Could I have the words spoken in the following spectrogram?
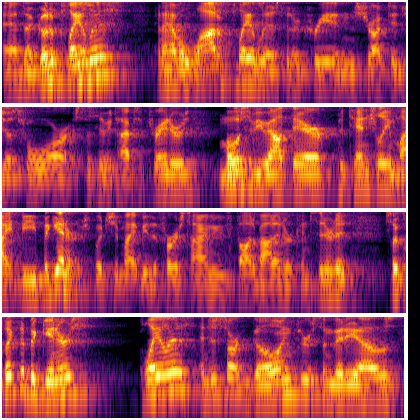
and uh, go to playlists. And I have a lot of playlists that are created and instructed just for specific types of traders. Most of you out there potentially might be beginners, which it might be the first time you've thought about it or considered it. So click the beginners playlist and just start going through some videos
